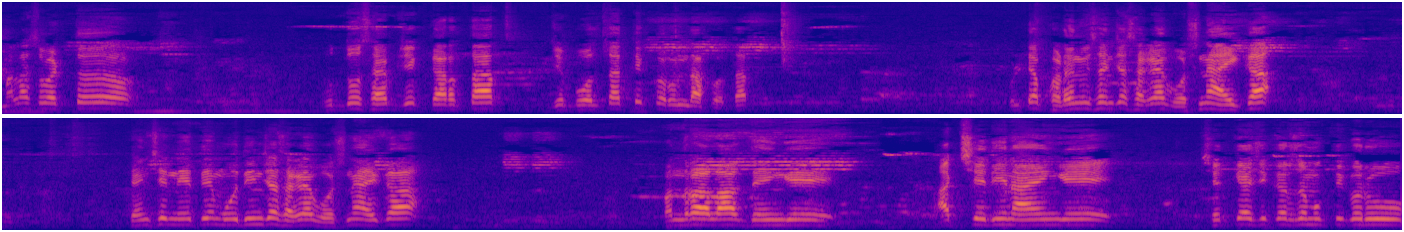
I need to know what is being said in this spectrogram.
मला असं वाटतं उद्धव साहेब जे करतात जे बोलतात ते करून दाखवतात. उलट्या फडणवीसांच्या सगळ्या घोषणा ऐका. त्यांचे नेते मोदींच्या सगळ्या घोषणा ऐका. पंधरा लाख देंगे आजचे दिन आएंगे शेतकऱ्याची कर्जमुक्ती करू.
